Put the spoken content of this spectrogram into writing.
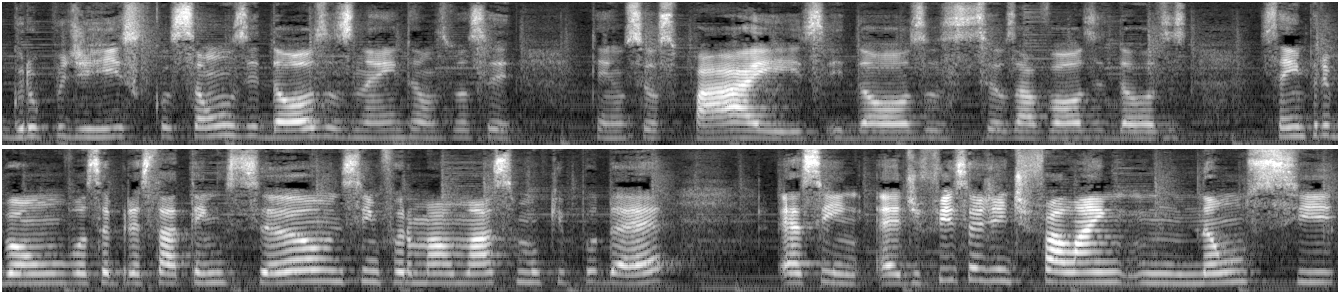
grupo de risco são os idosos, né? Então, se você tem os seus pais idosos, seus avós idosos, sempre bom você prestar atenção e se informar o máximo que puder. É assim, é difícil a gente falar em, em não se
